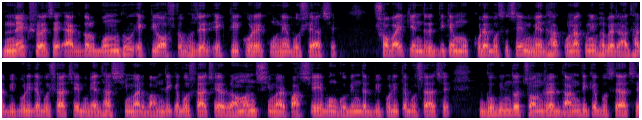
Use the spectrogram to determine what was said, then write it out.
নেক্সট রয়েছে, একদল বন্ধু একটি অষ্টভুজের একটি করে কোণে বসে আছে। সবাই কেন্দ্রের দিকে মুখ করে বসেছে। মেধা কোনাকুনিভাবে রাধার বিপরীতে বসে আছে। মেধা সীমার বাম দিকে বসে আছে। রমন সীমার পাশে এবং গোবিন্দের বিপরীতে বসে আছে। গোবিন্দ চন্দ্রের ডান দিকে বসে আছে।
